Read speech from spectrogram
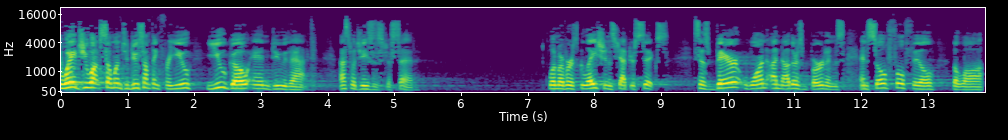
The way that you want someone to do something for you, you go and do that. That's what Jesus just said. One more verse, Galatians chapter 6 says, Bear one another's burdens and so fulfill the law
